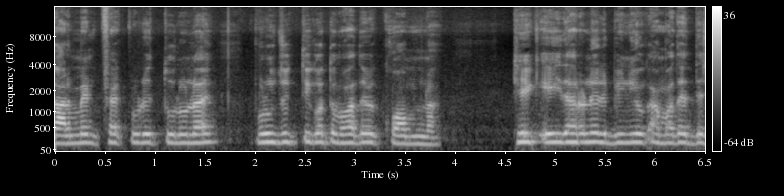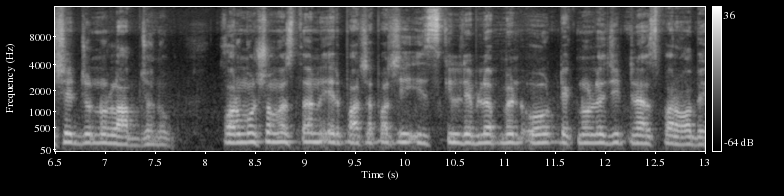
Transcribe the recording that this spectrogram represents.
গার্মেন্ট ফ্যাক্টরির তুলনায় প্রযুক্তিগতভাবে কম না। ঠিক এই ধরনের বিনিয়োগ আমাদের দেশের জন্য লাভজনক। কর্মসংস্থান এর পাশাপাশি স্কিল ডেভেলপমেন্ট ও টেকনোলজি ট্রান্সফার হবে।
